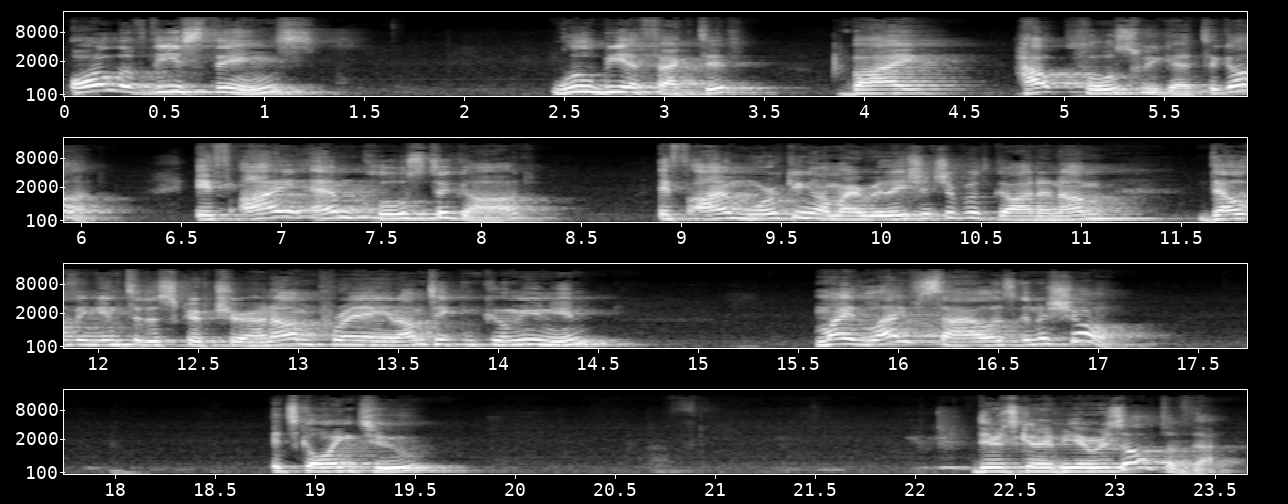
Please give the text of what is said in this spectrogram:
All of these things will be affected by how close we get to God. If I am close to God, if I'm working on my relationship with God and I'm delving into the scripture and I'm praying and I'm taking communion, my lifestyle is going to show it's going to, there's going to be a result of that.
